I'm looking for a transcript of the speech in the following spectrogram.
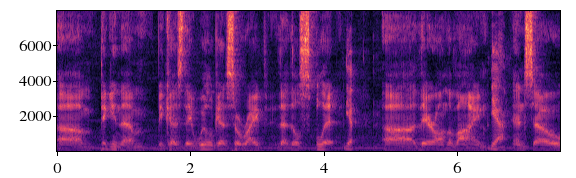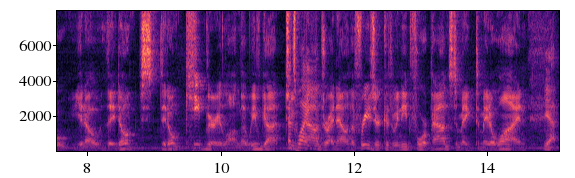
um, picking them because they will get so ripe that they'll split. Yep. Uh, there on the vine. Yeah. And so you know they don't they don't keep very long. Like we've got two pounds right now in the freezer because we need four pounds to make tomato wine. Yeah.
